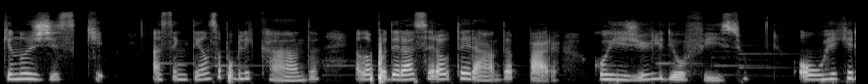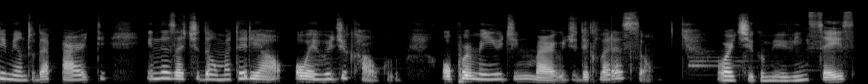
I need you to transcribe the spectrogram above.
que nos diz que a sentença publicada, ela poderá ser alterada para corrigir-lhe de ofício ou requerimento da parte, inexatidão material ou erro de cálculo, ou por meio de embargo de declaração. O artigo 1026,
